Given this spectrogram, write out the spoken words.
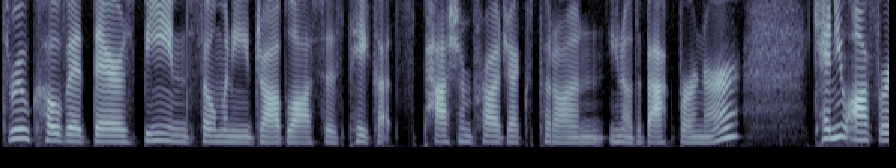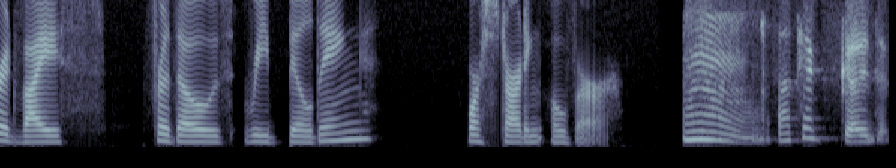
Through COVID, there's been so many job losses, pay cuts, passion projects put on, you know, the back burner. Can you offer advice for those rebuilding or starting over? Mm, that's a good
